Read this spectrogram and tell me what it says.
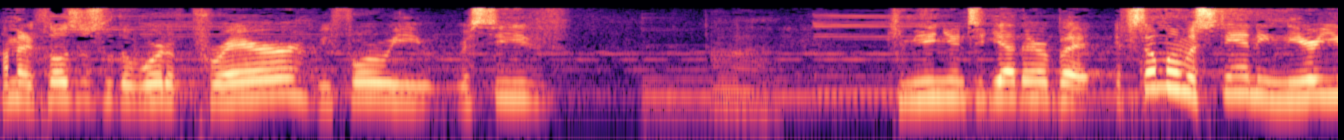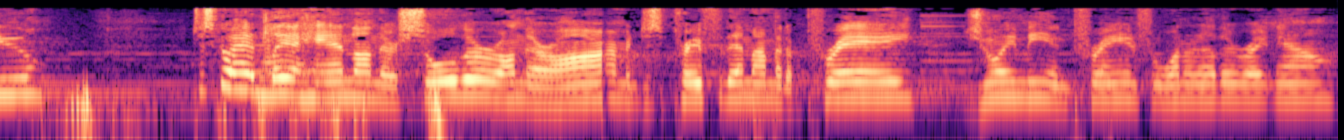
I'm going to close this with a word of prayer before we receive uh, communion together. But if someone was standing near you, just go ahead and lay a hand on their shoulder or on their arm and just pray for them. I'm going to pray. Join me in praying for one another right now.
